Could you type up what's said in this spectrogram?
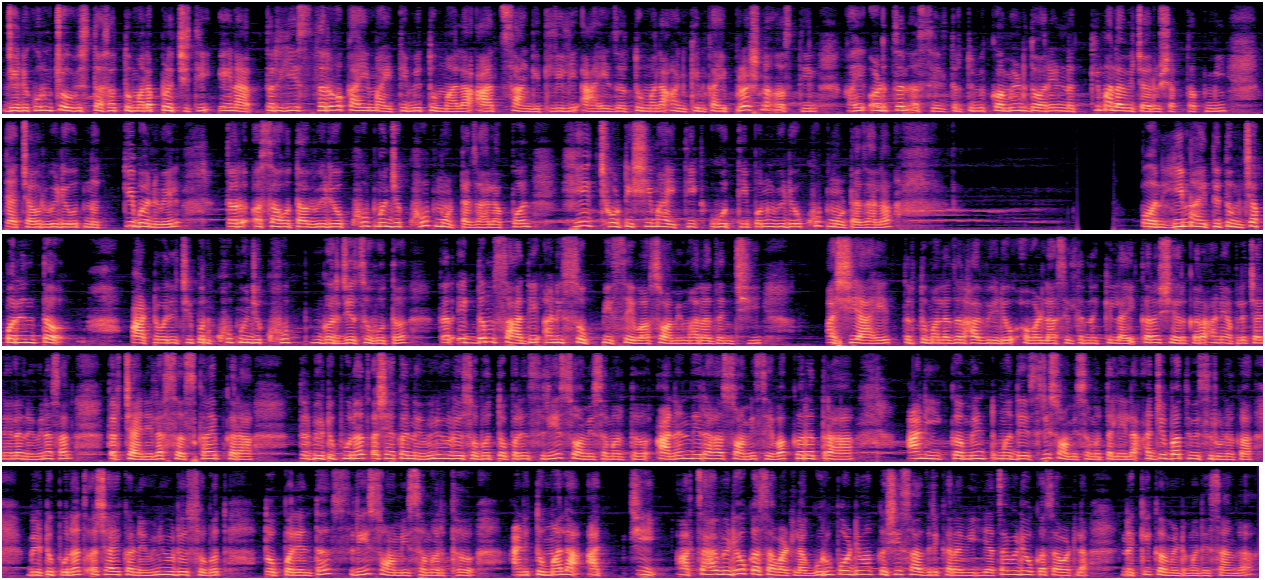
जेणेकरून चोवीस तासात तुम्हाला प्रचिती येणार. तर हे सर्व काही माहिती मी तुम्हाला आज सांगितलेली आहे. जर तुम्हाला आणखीन काही प्रश्न असतील काही अडचण असेल तर तुम्ही कमेंटद्वारे नक्की मला विचारू शकतात. मी त्याच्यावर व्हिडिओ नक्की बनवेल. तर असा होता व्हिडिओ. खूप म्हणजे खूप मोठा झाला पण ही छोटीशी माहिती होती पण व्हिडिओ खूप मोठा झाला. पण ही माहिती तुमच्यापर्यंत पाठवण्याची पण खूप म्हणजे खूप गरजेचं होतं. तर एकदम साधी आणि सोपी सेवा स्वामी महाराजांची अशी आहे. तर तुम्हाला जर हा व्हिडिओ आवडला असेल तर नक्की लाईक करा शेअर करा आणि आपल्या चॅनेलला नवीन असाल तर चॅनेलला सबस्क्राईब करा. तर भेटू पुन्हाच अशा एका नवीन व्हिडिओसोबत. तोपर्यंत श्री स्वामी समर्थ आनंदी राहा स्वामी सेवा करत राहा आणि कमेंटमध्ये श्री स्वामी समर्थ लिहायला अजिबात विसरू नका. भेटू पुन्हाच अशा एका नवीन व्हिडिओसोबत. तोपर्यंत श्री स्वामी समर्थ. आणि तुम्हाला आजची आजचा हा व्हिडिओ कसा वाटला? गुरुपौर्णिमा कशी साजरी करावी? याचा व्हिडिओ कसा वाटला? नक्की कमेंटमध्ये सांगा.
